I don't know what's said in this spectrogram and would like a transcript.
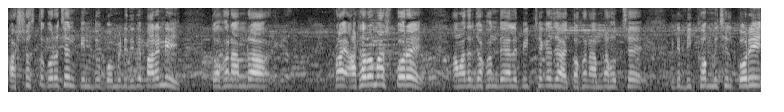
আশ্বস্ত করেছেন, কিন্তু কমিটি দিতে পারেনি, তখন আমরা প্রায় আঠারো মাস পরে আমাদের যখন দেয়ালে পিঠ থেকে যায়, তখন আমরা হচ্ছে একটি বিক্ষোভ মিছিল করি।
